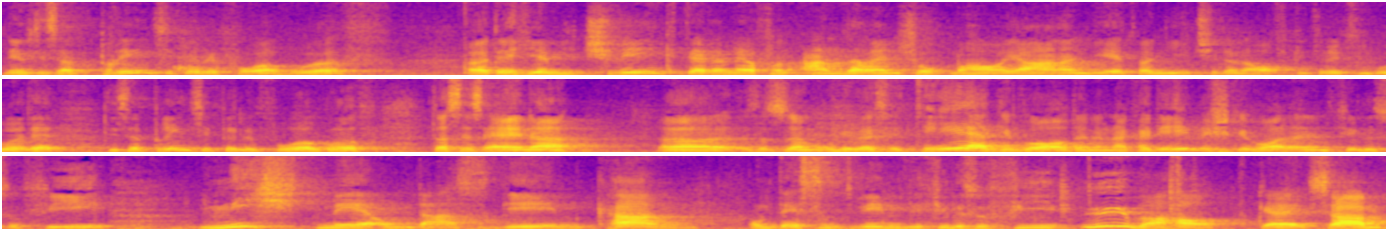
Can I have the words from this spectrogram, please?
nämlich dieser prinzipielle Vorwurf, der hier mitschwingt, der dann ja von anderen Schopenhauerianern wie etwa Nietzsche dann aufgegriffen wurde, dieser prinzipielle Vorwurf, dass es einer sozusagen universitär gewordenen, akademisch gewordenen Philosophie nicht mehr um das gehen kann, um dessen Willen die Philosophie überhaupt gleichsam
